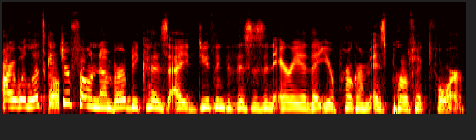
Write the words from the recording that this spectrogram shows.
All right, well, let's get your phone number because I do think that this is an area that your program is perfect for.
